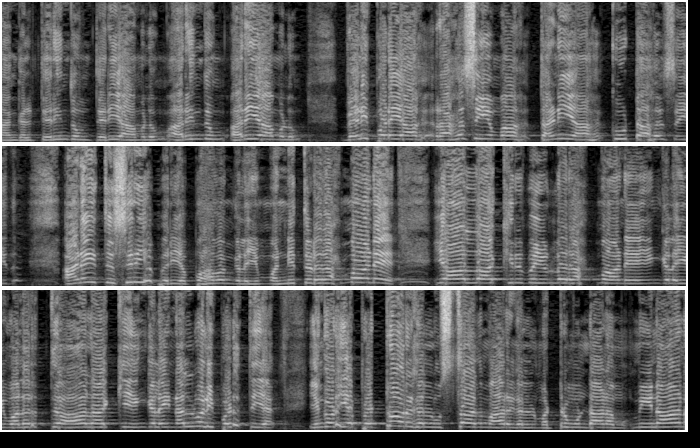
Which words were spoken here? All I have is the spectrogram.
நாங்கள் தெரிந்தும் தெரியாமலும் அறிந்தும் அறியாமலும் வெளிப்படையாக ரகசியமாக தனியாக கூட்டாக செய்த அனைத்து சிறிய பெரிய பாவங்களையும் மன்னித்திட ரஹ்மானே. யாழ்லா கிருபையுள்ள ரஹ்மானே எங்களை வளர்த்து ஆளாக்கி எங்களை நல்வழிப்படுத்திய எங்களுடைய பெற்றோர்கள் உஸ்தாத்மார்கள் மற்றும் உண்டான மீனான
